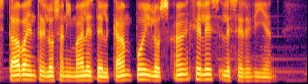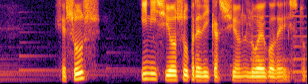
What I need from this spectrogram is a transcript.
Estaba entre los animales del campo y los ángeles le servían. Jesús inició su predicación luego de esto.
